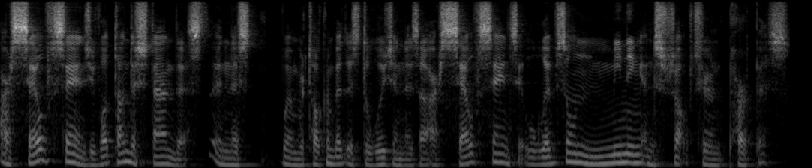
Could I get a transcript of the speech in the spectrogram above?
Our self sense, you've got to understand this in this when we're talking about this delusion, is that our self sense it lives on meaning and structure and purpose.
